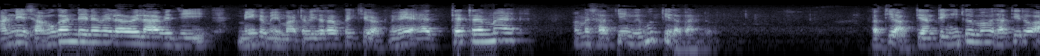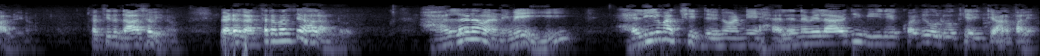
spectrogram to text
අන්නේ සමුගන්න වෙන වෙලාව වෙලාවේදී මේක මේ මට විතරක් වෙච්ච එකක් නෙවෙයි ඇත්තටම මම සතියෙන් විමුක්තිය ලබන්න සතිය අත්‍යන්තයෙන් හිතුවේ මම සතියට වාල් වෙනවා. සතියට දාස වෙනවා. වැඩ ගත්තට පස්සේ හලන්න ඕන. හලනව නෙවෙයි හැලීමක් සිද්ධ වෙනවන්නේ හැලෙන වෙලාවේදී වීරයෙක් වගේ ඔළුව කියලා තියාන ඵලයක්.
